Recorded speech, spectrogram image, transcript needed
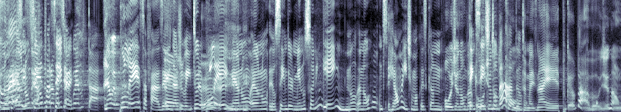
eu, nunca, é eu, nunca, eu não pra passei por- aguentar. Não, eu pulei essa fase aí da juventude, eu pulei. Eu, não, eu, não, eu sem dormir não sou ninguém. Não, eu não, realmente, é uma coisa que eu. Hoje eu não, Tem que ser hoje eu não dou conta, mas na época eu dava, hoje não.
